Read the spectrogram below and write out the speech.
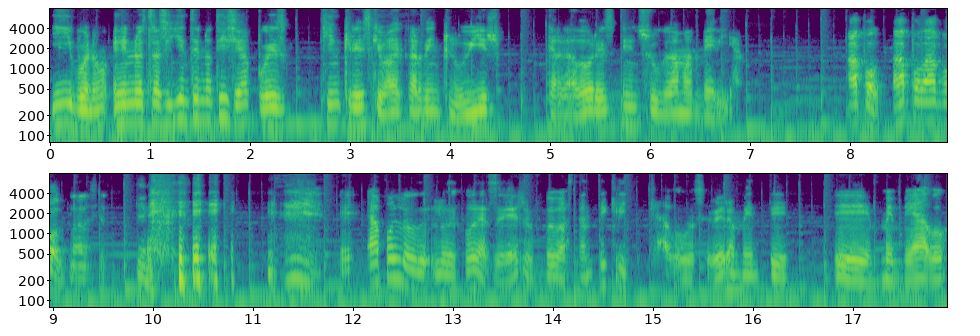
y bueno, en nuestra siguiente noticia, pues, ¿quién crees que va a dejar de incluir cargadores en su gama media? Apple, Apple, Apple. No, no es cierto. ¿Quién? Eh, Apple lo, dejó de hacer, fue bastante criticado, severamente eh, memeado.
